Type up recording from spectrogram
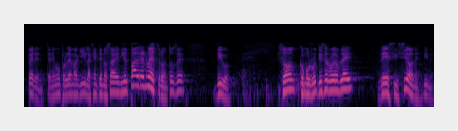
Esperen, tenemos un problema aquí, la gente no sabe ni el Padre Nuestro. Entonces, digo, son, como dice Rubén Blade, decisiones. Dime.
